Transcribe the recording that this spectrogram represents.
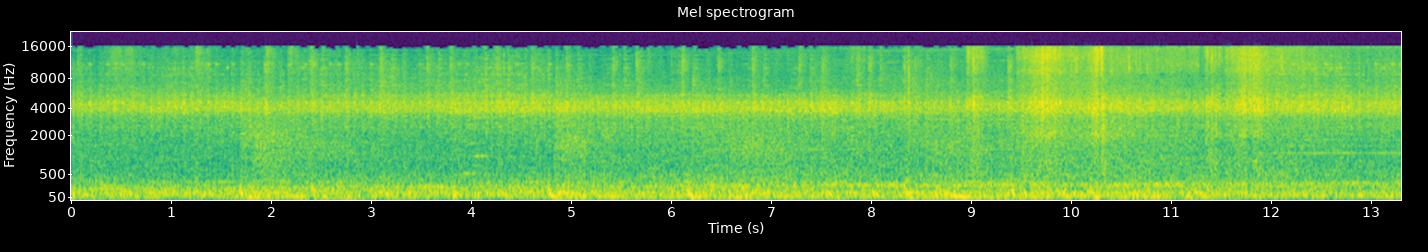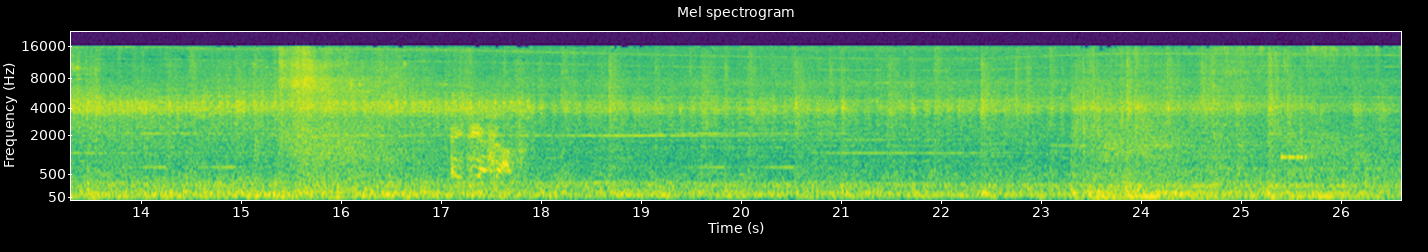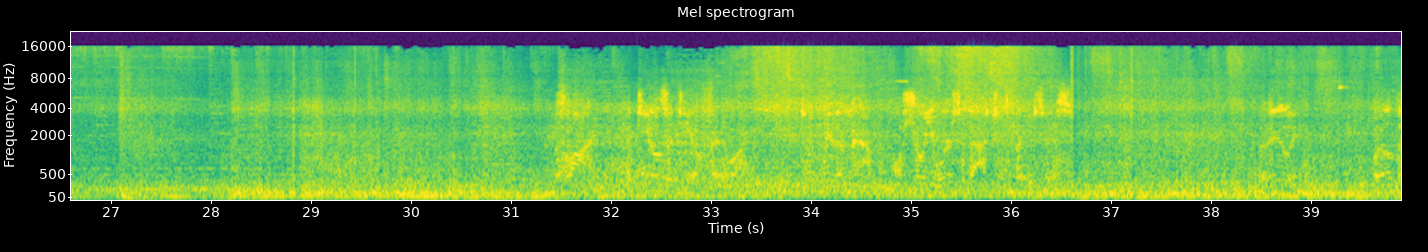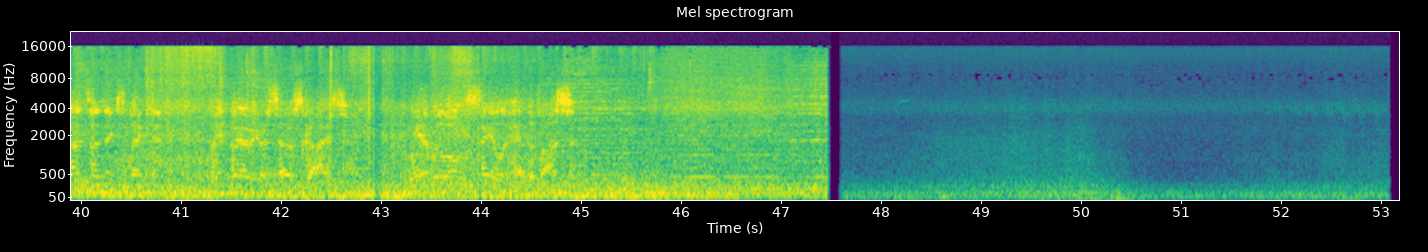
Is. Really? Well, that's unexpected. Prepare yourselves, guys. We have a long sail ahead of us.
